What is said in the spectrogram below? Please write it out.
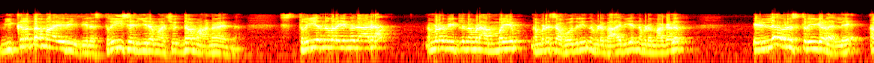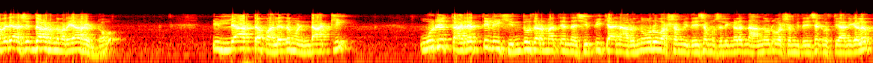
വികൃതമായ രീതിയിൽ സ്ത്രീ ശരീരം അശുദ്ധമാണ് എന്ന്. സ്ത്രീ എന്ന് പറയുന്നത് ആരാ? നമ്മുടെ വീട്ടിൽ നമ്മുടെ അമ്മയും നമ്മുടെ സഹോദരിയും നമ്മുടെ ഭാര്യയും നമ്മുടെ മകളും എല്ലാവരും സ്ത്രീകളല്ലേ? അവരെ അശുദ്ധമാണെന്ന് പറയാറുണ്ടോ? ഇല്ലാത്ത പലതും ഉണ്ടാക്കി ഒരു തരത്തിൽ ഈ ഹിന്ദു ധർമ്മത്തെ നശിപ്പിക്കാൻ അറുന്നൂറ് വർഷം വിദേശ മുസ്ലിങ്ങളും നാനൂറ് വർഷം വിദേശ ക്രിസ്ത്യാനികളും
